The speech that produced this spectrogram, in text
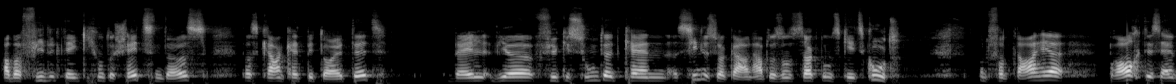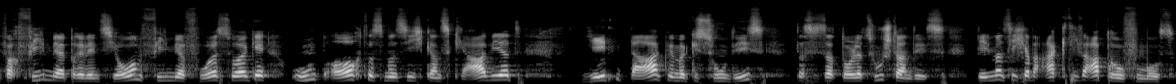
aber viele, denke ich, unterschätzen das, was Krankheit bedeutet, weil wir für Gesundheit kein Sinnesorgan haben, das uns sagt, uns geht's gut. Und von daher braucht es einfach viel mehr Prävention, viel mehr Vorsorge und auch, dass man sich ganz klar wird, jeden Tag, wenn man gesund ist, dass es ein toller Zustand ist, den man sich aber aktiv abrufen muss.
